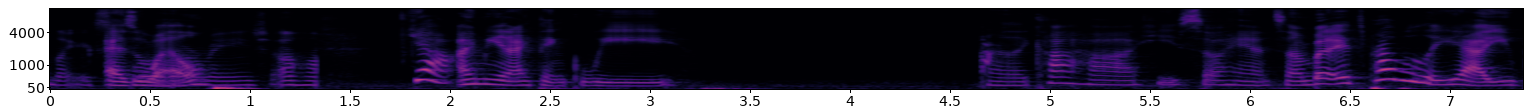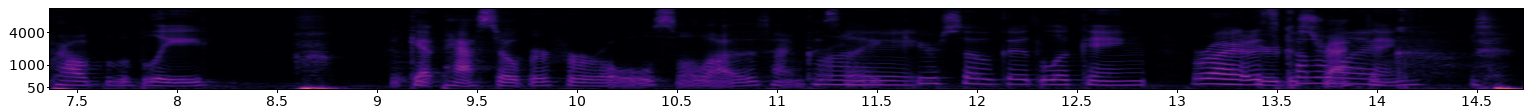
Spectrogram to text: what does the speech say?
like as well. Range. Uh-huh. Yeah, I mean, I think we are like, haha, he's so handsome. But it's probably, yeah, you probably get passed over for roles a lot of the time because Right. like you're so good looking. Right. You're it's distracting. like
